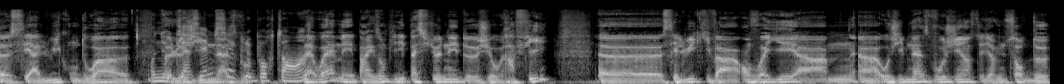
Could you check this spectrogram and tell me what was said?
Euh, c'est à lui qu'on doit euh, On est au le 15e gymnase. siècle pourtant. Hein. Bah ouais, mais par exemple, il est passionné de géographie. Euh, c'est lui qui va envoyer à, à, au gymnase vosgien, c'est-à-dire une sorte de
